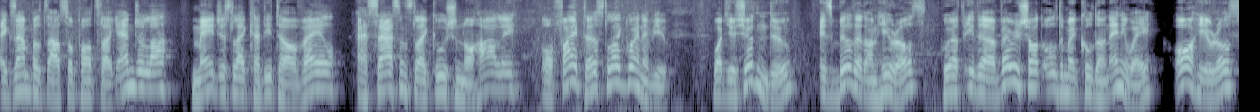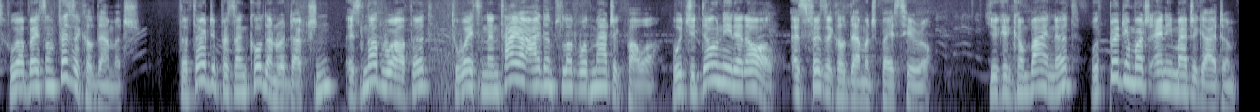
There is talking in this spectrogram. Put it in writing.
Examples are supports like Angela, mages like Kadita or Vale, assassins like Gusion or Harley, or fighters like Guinevere. What you shouldn't do is build it on heroes who have either a very short ultimate cooldown anyway, or heroes who are based on physical damage. The 30% cooldown reduction is not worth it to waste an entire item slot with magic power, which you don't need at all as physical damage based hero. You can combine it with pretty much any magic item.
